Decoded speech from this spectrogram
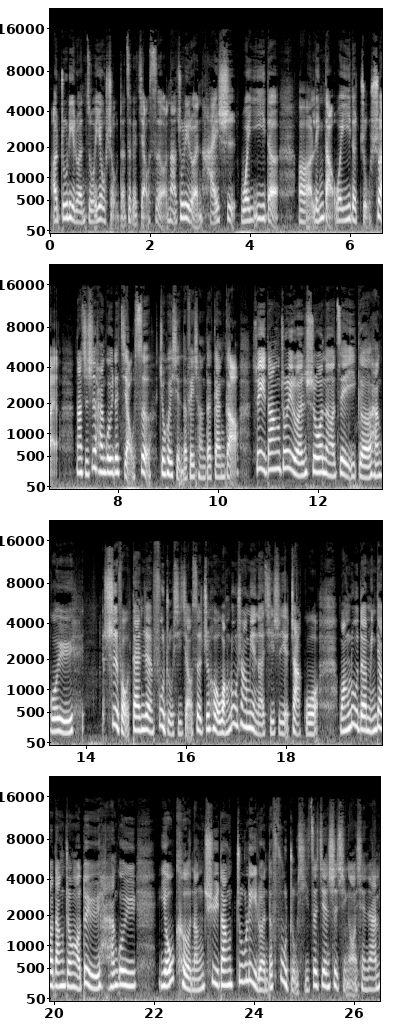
啊朱立伦左右手的这个角色，那朱立伦还是唯一的呃领导，唯一的主帅，那只是韩国瑜的角色就会显得非常的尴尬。所以当朱立伦说呢，这一个韩国瑜。是否担任副主席角色之后，网络上面呢，其实也炸锅。网络的民调当中哦，对于韩国瑜有可能去当朱立伦的副主席这件事情哦，显然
